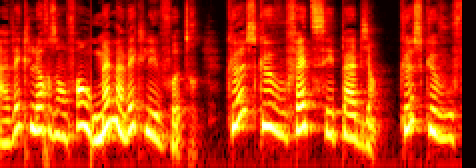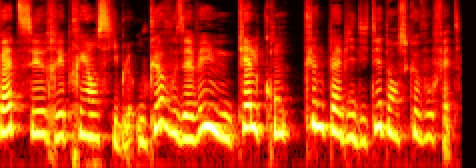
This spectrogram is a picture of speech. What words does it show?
avec leurs enfants ou même avec les vôtres que ce que vous faites c'est pas bien, que ce que vous faites c'est répréhensible ou que vous avez une quelconque culpabilité dans ce que vous faites.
